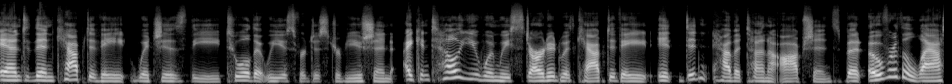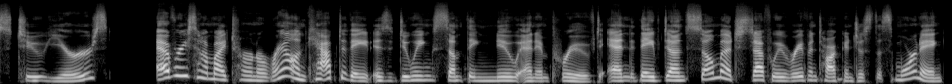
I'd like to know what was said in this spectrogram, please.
And then Captivate, which is the tool that we use for distribution. I can tell you when we started with Captivate, it didn't have a ton of options, but over the last 2 years, every time I turn around, Captivate is doing something new and improved. And they've done so much stuff. We were even talking just this morning.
